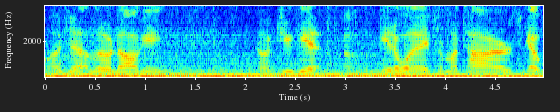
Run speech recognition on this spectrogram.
Watch out, little doggy. Don't you get get away from my tires. Go.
